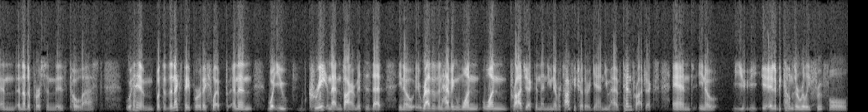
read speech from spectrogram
and another person is co-last with him, but the, the next paper they flip, and then what you create in that environment is that you know rather than having one one project and then you never talk to each other again, you have ten projects, and you know you, and it becomes a really fruitful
